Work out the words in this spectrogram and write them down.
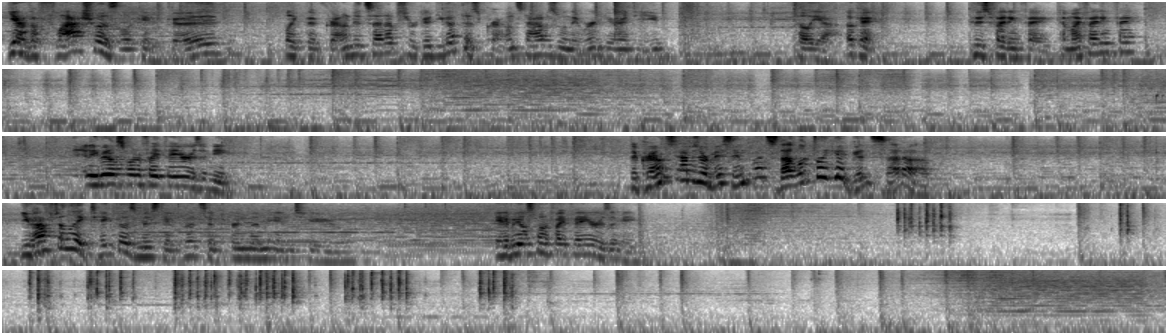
Yeah, the flash was looking good. Like the grounded setups were good. You got those ground stabs when they weren't guaranteed. Hell yeah. Okay. Who's fighting Faye? Am I fighting Faye? Anybody else want to fight Faye or is it me? The ground stabs are miss inputs? That looked like a good setup. You have to like take those missed inputs and turn them into. Anybody else want to fight Faye or is it me?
